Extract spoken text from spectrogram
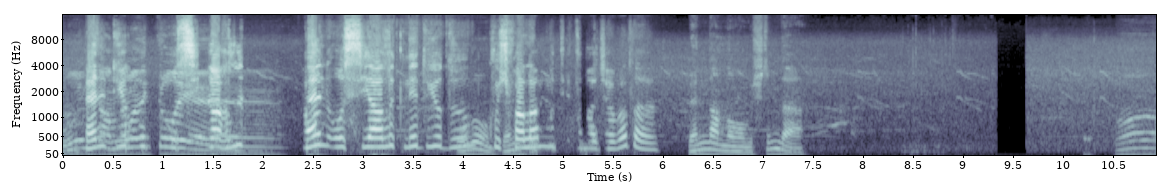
Oğlum Ben biz diyorum, anlamadık ki o olayı. silahlı- Ben o siyahlık ne diyordum? Oğlum, Kuş ben- falan mı dedim acaba da. Ben de anlamamıştım da. Aa.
